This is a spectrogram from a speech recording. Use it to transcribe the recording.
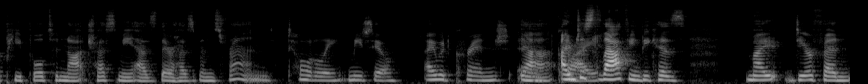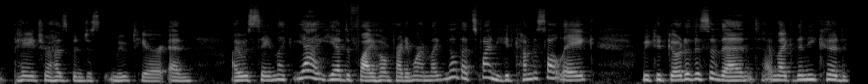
people to not trust me as their husband's friend. Totally. Me too. I would cringe. Yeah. I'm just laughing because my dear friend Paige, her husband, just moved here. And I was saying, like, yeah, he had to fly home Friday morning. I'm like, no, that's fine. He could come to Salt Lake. We could go to this event. I'm like, then he could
